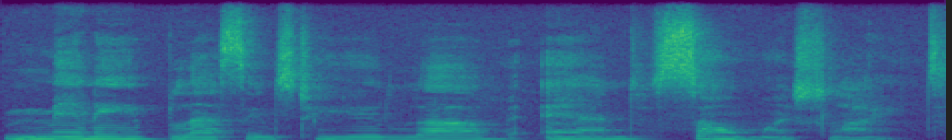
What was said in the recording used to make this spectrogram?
many blessings to you, love, and so much light.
